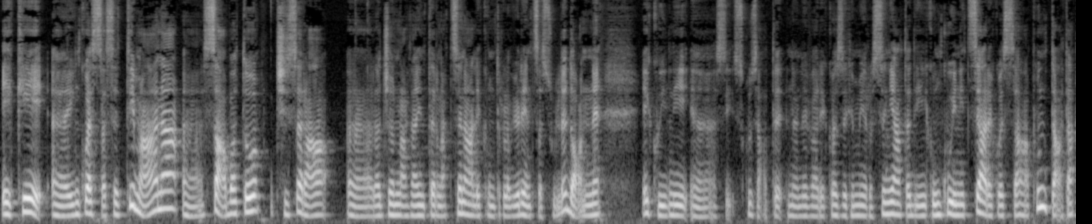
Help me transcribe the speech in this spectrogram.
e che eh, in questa settimana, eh, sabato, ci sarà eh, la giornata internazionale contro la violenza sulle donne e quindi eh, sì, scusate, nelle varie cose che mi ero segnata di, con cui iniziare questa puntata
